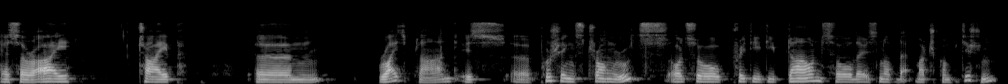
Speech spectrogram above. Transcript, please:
SRI type um, rice plant is uh, pushing strong roots, also pretty deep down, so there's not that much competition.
